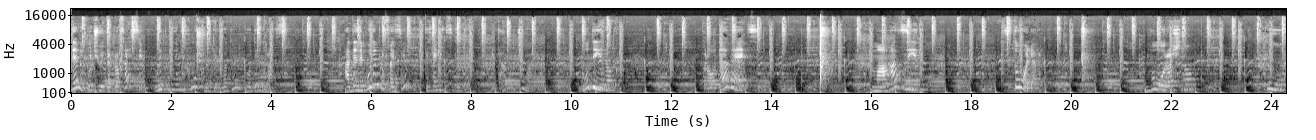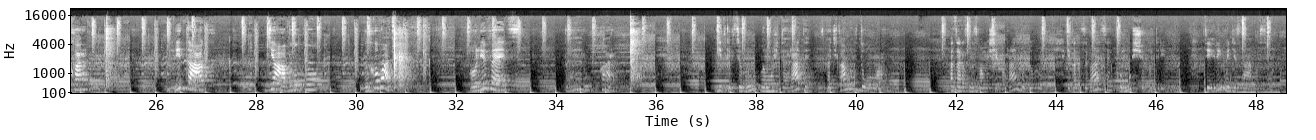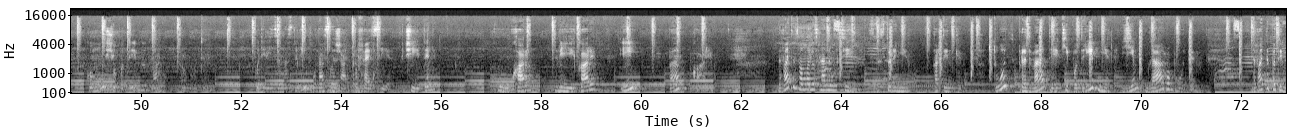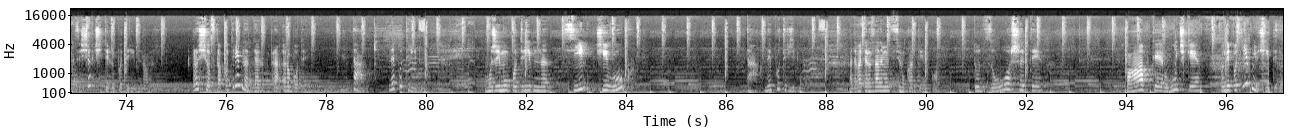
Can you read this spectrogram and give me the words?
Де ви почуєте професію, ви повинні хлопнути в ладоньку один раз. А де не буде професії, тихенько сидите. І так починаємо. Будинок. Продавець. Магазин. Столяр. Кухар. Літак. Яблуко. Вихователь. Олівець. Перукар. Дітки, в цю гру ви можете грати з батьками вдома. А зараз ми з вами ще пограємо в гру, яка називається Кому що потрібно. В цій грі ми дізнаємося, лежать професії вчитель, кухар, лікар і перукар. Давайте з вами розглянемо ці стороні картинки. Тут предмети, які потрібні їм для роботи. Давайте подивимося, що вчителю потрібно. Розчоска потрібна для роботи? Так, не потрібно. Може йому потрібна сіль чи лук? Так, не потрібно. А давайте розглянемо цю картинку. Тут зошити, папки, ручки. Вони потрібні вчителю?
